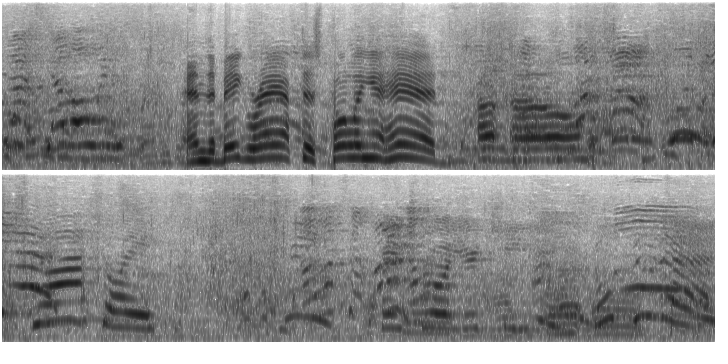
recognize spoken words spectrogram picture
That yellow is And the big raft is pulling ahead. Uh-oh. Actually. Hey, Troy, you're cheating. Don't do that.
